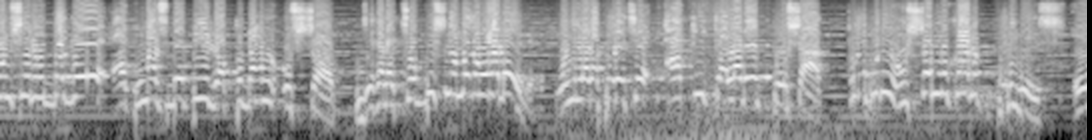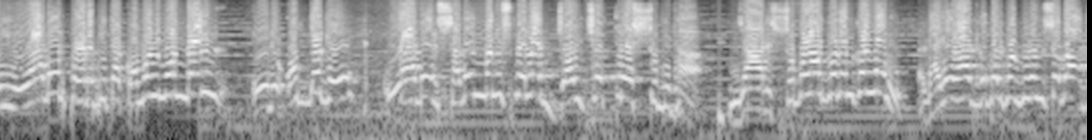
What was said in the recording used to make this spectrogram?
মুন্সির উদ্যোগে এক মাস ব্যাপী রক্তদান উৎসব। যেখানে চব্বিশ নম্বর ওয়ার্ডের মহিলারা পরেছে একই কালারের পোশাক, পুরোপুরি উৎসব মুখর পরিবেশ। এই ওয়ার্ডের পৌরপিতা কমল মন্ডল এর উদ্যোগে ওয়ার্ডের সাধারণ মানুষ পেল জলছত্রের সুবিধা। যার শুভ উদ্বোধন করলেন রাজারহাট গোপালপুর বিধানসভার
